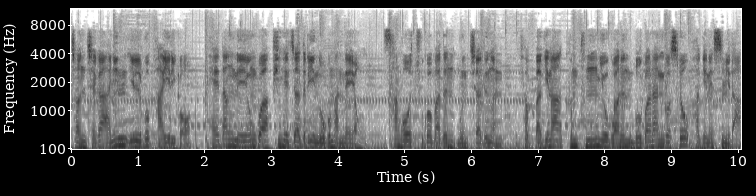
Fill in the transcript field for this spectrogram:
전체가 아닌 일부 파일이고 해당 내용과 피해자들이 녹음한 내용, 상호 주고받은 문자 등은 협박이나 금품 요구와는 무관한 것으로 확인했습니다.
